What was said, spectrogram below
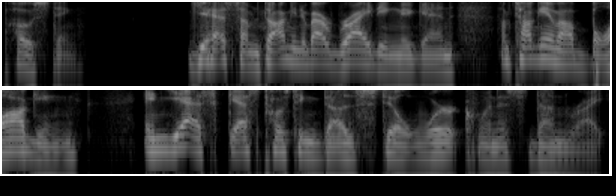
posting. Yes, I'm talking about writing again. I'm talking about blogging. And yes, guest posting does still work when it's done right.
